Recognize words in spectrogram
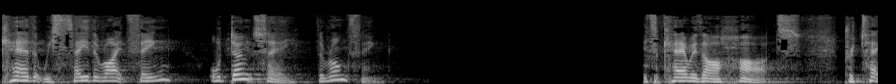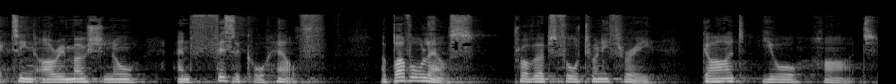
Care that we say the right thing or don't say the wrong thing. It's care with our hearts, protecting our emotional and physical health. Above all else, Proverbs 4:23, guard your heart,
